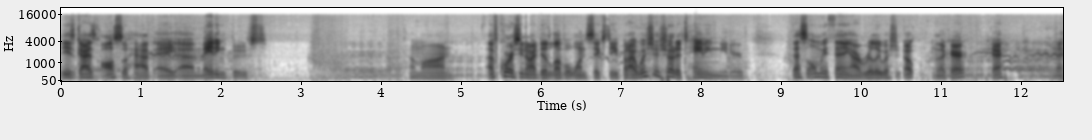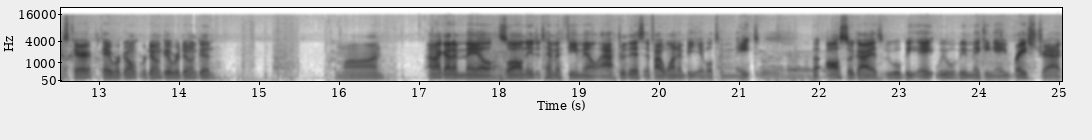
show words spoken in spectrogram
These guys also have a uh, mating boost. Come on. Of course, you know, I did level 160, but I wish it showed a taming meter. That's the only thing I really wish. Oh, another carrot. Okay. Next carrot. Okay, we're going. We're doing good. We're doing good. Come on. And I got a male, so I'll need to tame a female after this if I want to be able to mate. But also, guys, we will be a, we will be making a racetrack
